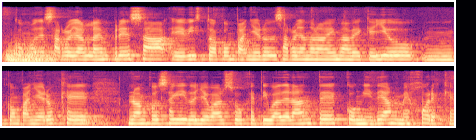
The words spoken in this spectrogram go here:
cómo desarrollar la empresa, he visto a compañeros desarrollando la misma vez que yo, mm, compañeros que no han conseguido llevar su objetivo adelante con ideas mejores que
